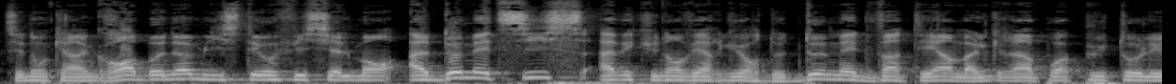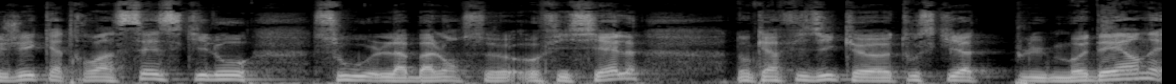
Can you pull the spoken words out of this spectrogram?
C'est donc un grand bonhomme listé officiellement à 2m6 avec une envergure de 2m21 malgré un poids plutôt léger, 96 kg sous la balance officielle. Donc un physique euh, tout ce qu'il y a de plus moderne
